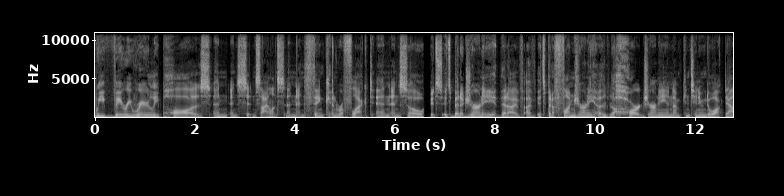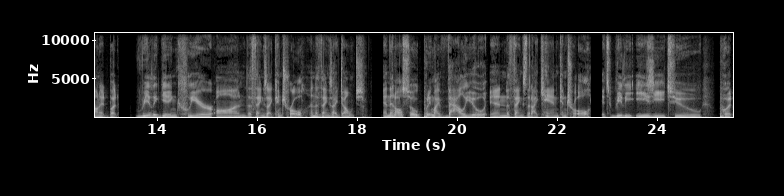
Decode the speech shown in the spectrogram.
we very rarely pause and and sit in silence and and think and reflect. And and so it's it's been a journey that I've I've it's been a fun journey a, mm-hmm. a hard journey and I'm continuing to walk down it but really getting clear on the things I control and the things I don't and then also putting my value in the things that I can control. It's really easy to put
